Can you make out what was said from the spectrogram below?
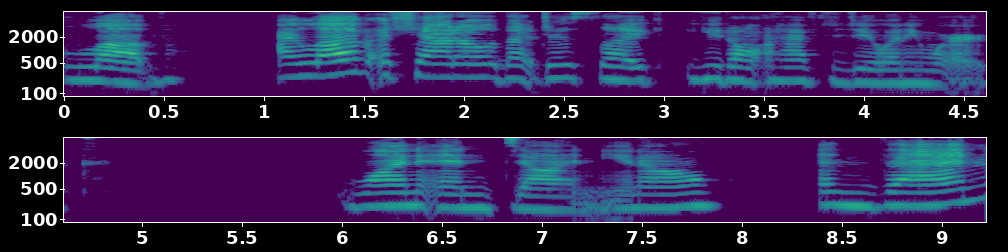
Love. I love a shadow that just like you don't have to do any work. One and done, you know? And then,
